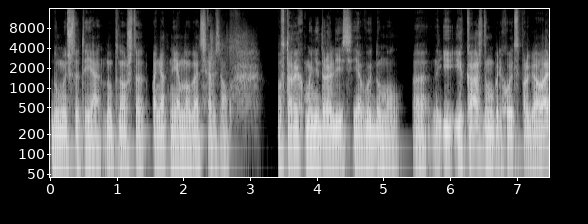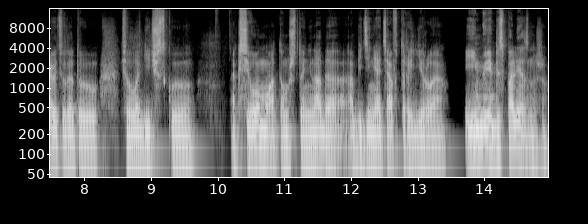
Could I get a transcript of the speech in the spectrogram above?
думают, что это я. Ну, потому что, понятно, я много от себя взял. Во-вторых, мы не дрались, я выдумал. Э, и, и каждому приходится проговаривать вот эту филологическую аксиому о том, что не надо объединять автора и героя. И им ну, бесполезно же.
